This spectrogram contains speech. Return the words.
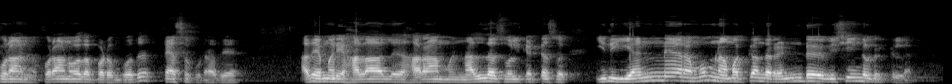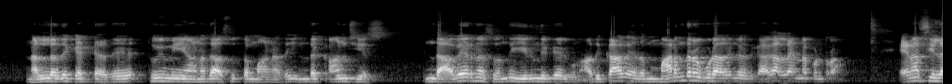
குரான். குரான் ஓதப்படும் போது பேசக்கூடாது. அதே மாதிரி ஹலாலு ஹராமு நல்ல சொல் கெட்ட சொல். இது எந்நேரமும் நமக்கு அந்த ரெண்டு விஷயங்கள் இருக்குல்ல. நல்லது கெட்டது தூய்மையானது அசுத்தமானது இந்த கான்சியஸ் இந்த அவேர்னஸ் வந்து இருந்துகிட்டே இருக்கணும். அதுக்காக இதை மறந்துடக்கூடாதுங்கிறதுக்காக எல்லாம் என்ன பண்ணுறான் ஏன்னா சில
